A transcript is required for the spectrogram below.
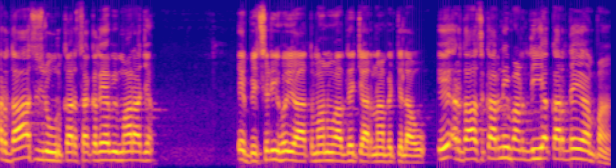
ਅਰਦਾਸ ਜ਼ਰੂਰ ਕਰ ਸਕਦੇ ਆ ਵੀ ਮਹਾਰਾਜ ਇਹ ਵਿਛੜੀ ਹੋਈ ਆਤਮਾ ਨੂੰ ਆਪਦੇ ਚਰਨਾਂ ਵਿੱਚ ਲਾਓ। ਇਹ ਅਰਦਾਸ ਕਰਨੀ ਬਣਦੀ ਆ, ਕਰਦੇ ਆ ਆਪਾਂ।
